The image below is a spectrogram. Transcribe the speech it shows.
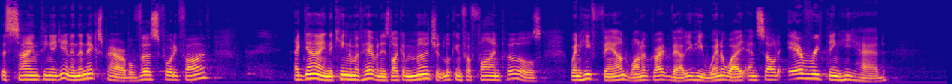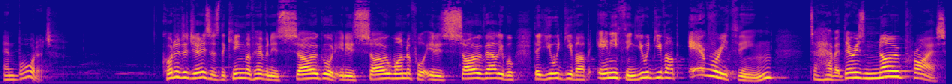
the same thing again in the next parable, verse 45. Again, the kingdom of heaven is like a merchant looking for fine pearls. When he found one of great value, he went away and sold everything he had and bought it. According to Jesus, the kingdom of heaven is so good, it is so wonderful, it is so valuable that you would give up anything, you would give up everything to have it. There is no price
